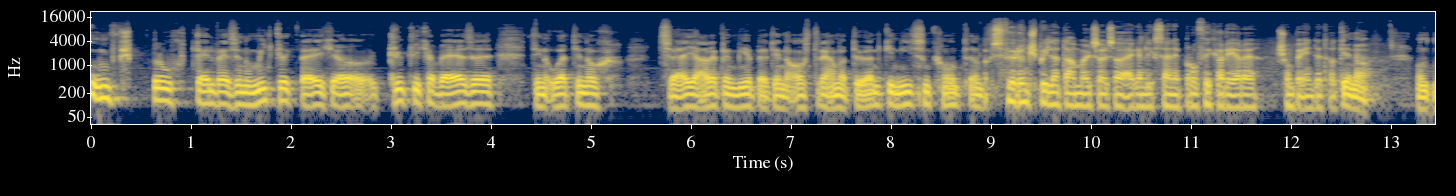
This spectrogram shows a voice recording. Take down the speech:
Umbruch teilweise noch mitgekriegt, weil ich ja glücklicherweise den Ort noch zwei Jahre bei mir bei den Austria-Amateuren genießen konnte. Und Als Führungsspieler damals, als er eigentlich seine Profikarriere schon beendet hat. Genau. Und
